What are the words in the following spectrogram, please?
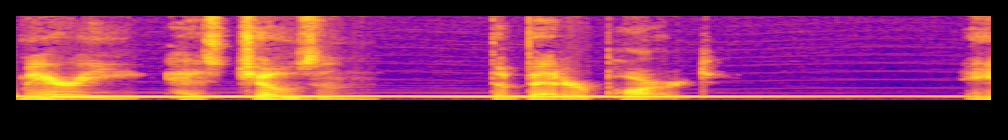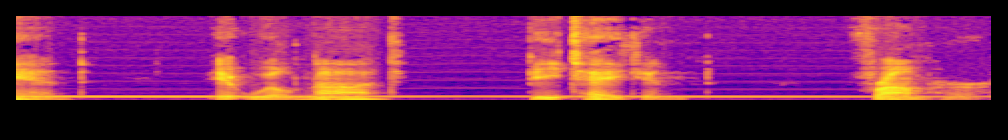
Mary has chosen the better part, and it will not be taken from her.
